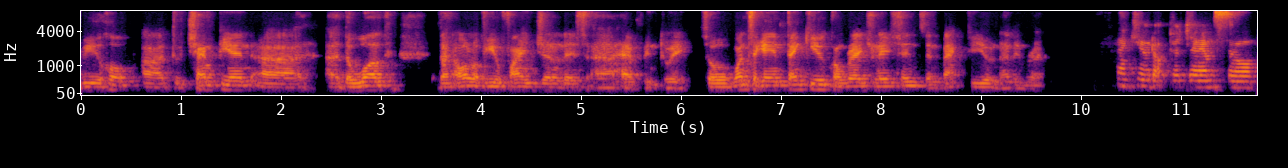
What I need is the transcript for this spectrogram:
we hope to champion the work that all of you fine journalists have been doing. So once again, thank you, congratulations, and back to you, Nalinrat. Thank you, Dr. James. So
